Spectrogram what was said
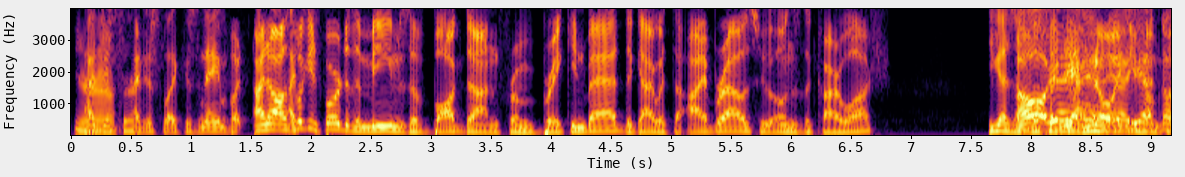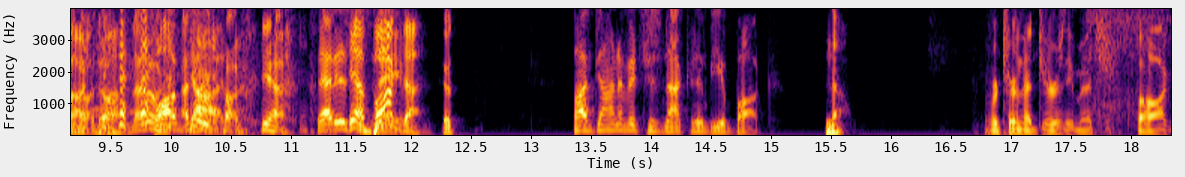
you're I just answer. I just like his name, but I know. I was looking forward to the memes of Bogdan from Breaking Bad, the guy with the eyebrows who owns the car wash. You guys Oh look yeah, like you yeah, have no yeah, idea yeah. who I'm no, talking no, about. no, no, no, I know what you're Bogdan. talking- Yeah, that is Yeah, his name. Bogdan. Bogdanovich is not going to be a buck. No. return that jersey, Mitch. It's the hog.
